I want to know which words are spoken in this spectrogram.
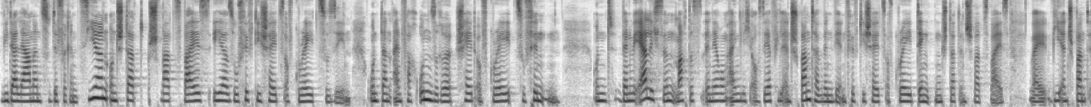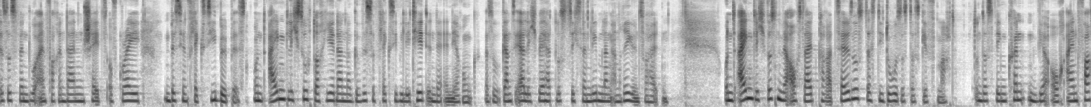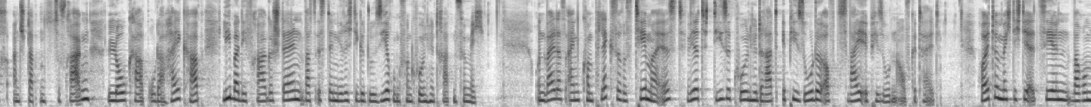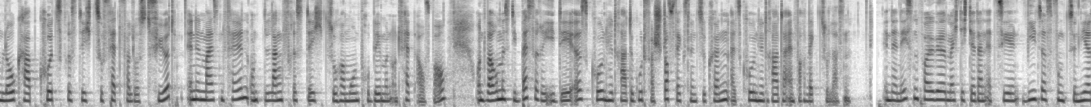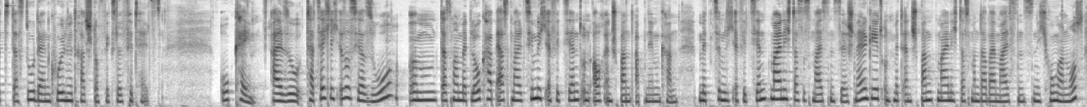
wieder lernen zu differenzieren und statt schwarz-weiß eher so 50 Shades of Grey zu sehen und dann einfach unsere Shade of Grey zu finden. Und wenn wir ehrlich sind, macht das Ernährung eigentlich auch sehr viel entspannter, wenn wir in Fifty Shades of Grey denken, statt in Schwarz-Weiß. Weil wie entspannt ist es, wenn du einfach in deinen Shades of Grey ein bisschen flexibel bist? Und eigentlich sucht doch jeder eine gewisse Flexibilität in der Ernährung. Also ganz ehrlich, wer hat Lust, sich sein Leben lang an Regeln zu halten? Und eigentlich wissen wir auch seit Paracelsus, dass die Dosis das Gift macht. Und deswegen könnten wir auch einfach, anstatt uns zu fragen, Low Carb oder High Carb, lieber die Frage stellen, was ist denn die richtige Dosierung von Kohlenhydraten für mich? Und weil das ein komplexeres Thema ist, wird diese Kohlenhydrat-Episode auf zwei Episoden aufgeteilt. Heute möchte ich dir erzählen, warum Low Carb kurzfristig zu Fettverlust führt in den meisten Fällen und langfristig zu Hormonproblemen und Fettaufbau und warum es die bessere Idee ist, Kohlenhydrate gut verstoffwechseln zu können, als Kohlenhydrate einfach wegzulassen. In der nächsten Folge möchte ich dir dann erzählen, wie das funktioniert, dass du deinen Kohlenhydratstoffwechsel fit hältst. Okay, also tatsächlich ist es ja so, ähm, dass man mit Low Carb erstmal ziemlich effizient und auch entspannt abnehmen kann. Mit ziemlich effizient meine ich, dass es meistens sehr schnell geht und mit entspannt meine ich, dass man dabei meistens nicht hungern muss.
